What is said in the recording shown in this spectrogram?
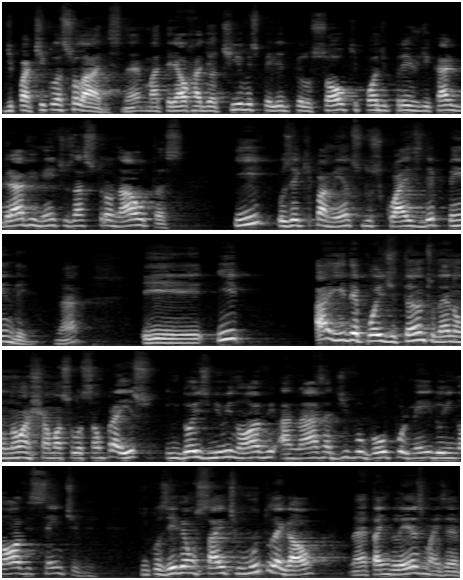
de partículas solares, né? material radioativo expelido pelo Sol que pode prejudicar gravemente os astronautas e os equipamentos dos quais dependem. Né? E, e aí, depois de tanto né, não, não achar uma solução para isso, em 2009 a NASA divulgou por meio do Innove que inclusive é um site muito legal, né? Tá em inglês, mas é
